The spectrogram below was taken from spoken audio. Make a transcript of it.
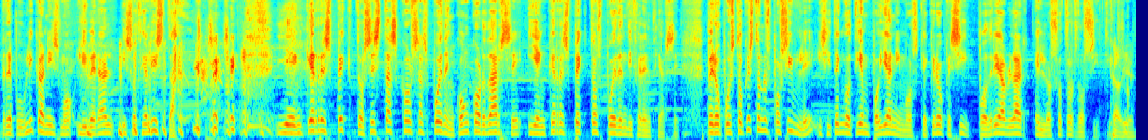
republicanismo liberal y socialista. y en qué respectos estas cosas pueden concordarse y en qué respectos pueden diferenciarse. Pero puesto que esto no es posible, y si tengo tiempo y ánimos, que creo que sí, podré hablar en los otros dos sitios. Está ¿no? bien.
